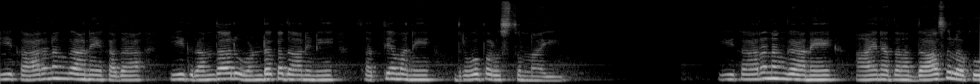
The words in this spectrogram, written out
ఈ కారణంగానే కదా ఈ గ్రంథాలు ఉండక దానిని సత్యమని ధృవపరుస్తున్నాయి. ఈ కారణంగానే ఆయన తన దాసులకు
